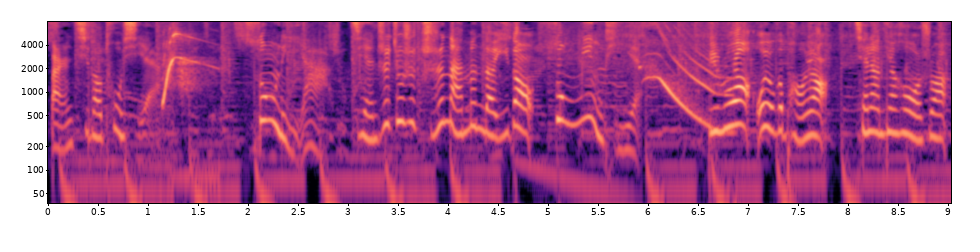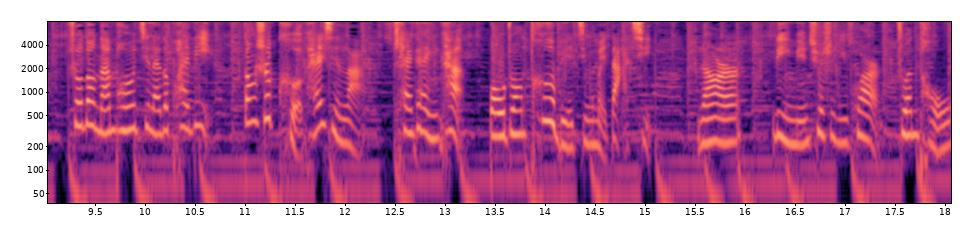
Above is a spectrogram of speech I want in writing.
把人气到吐血。送礼呀，简直就是直男们的一道送命题。比如，我有个朋友前两天和我说，收到男朋友寄来的快递，当时可开心啦。拆开一看，包装特别精美大气，然而里面却是一块砖头，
